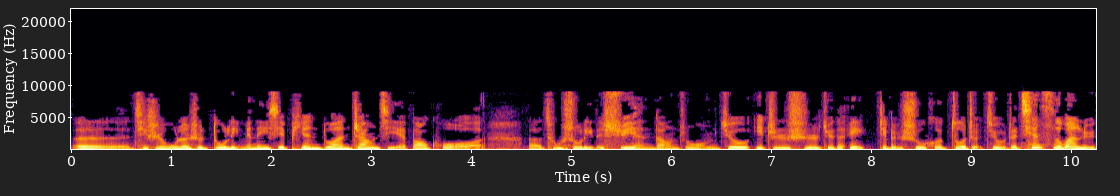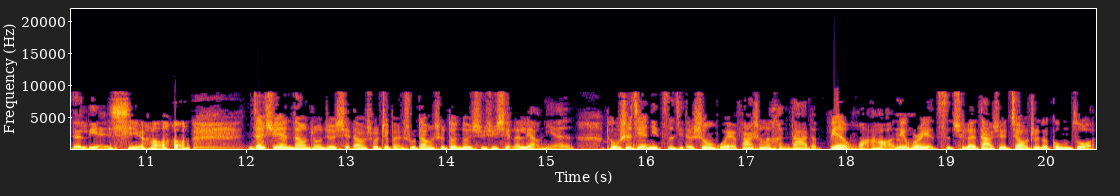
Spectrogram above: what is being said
呃，其实无论是读里面的一些片段、章节，包括呃从书里的序言当中，我们就一直是觉得，哎，这本书和作者就有着千丝万缕的联系哈。你在序言当中就写到说，这本书当时断断续续写了两年，同时间你自己的生活也发生了很大的变化哈。那会儿也辞去了大学教职的工作，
